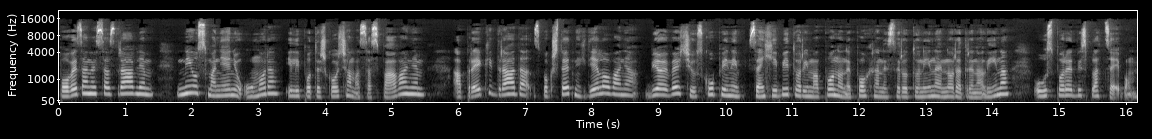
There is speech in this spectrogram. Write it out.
povezane sa zdravljem ni u smanjenju umora ili poteškoćama sa spavanjem, a prekid rada zbog štetnih djelovanja bio je veći u skupini sa inhibitorima ponovne pohrane serotonina i noradrenalina u usporedbi s placebom.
